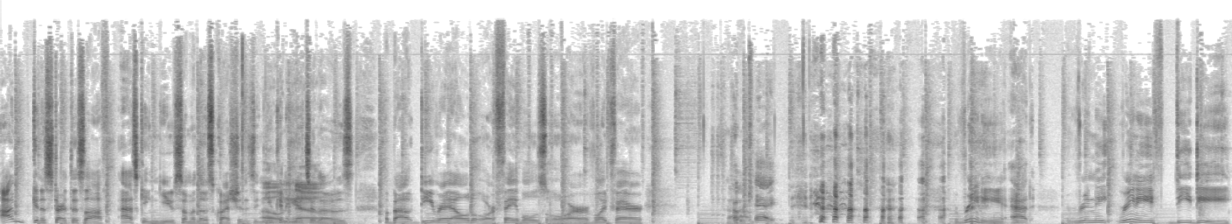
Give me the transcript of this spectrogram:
I'm gonna start this off asking you some of those questions, and you oh, can answer no. those about derailed or fables or voidfair okay. Rini at Rini, Rini DD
